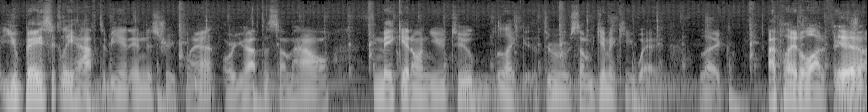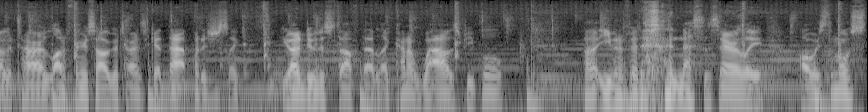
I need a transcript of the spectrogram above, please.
you basically have to be an industry plant, or you have to somehow make it on YouTube, like through some gimmicky way. Like I played a lot of fingerstyle Yeah. guitar, a lot of fingerstyle guitars get that, but it's just like you got to do the stuff that like kind of wows people, uh, even if it isn't necessarily always the most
